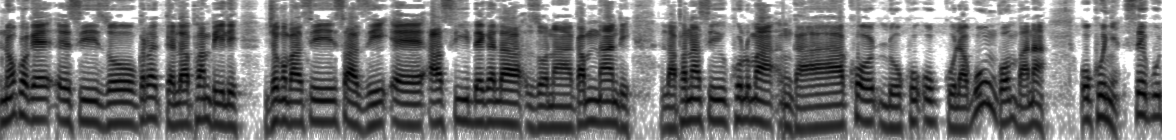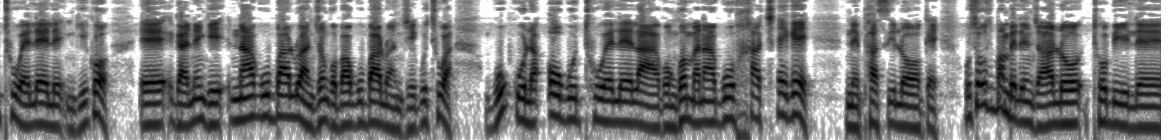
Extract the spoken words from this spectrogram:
nokho ke eh, sizokuragela phambili njengoba sisazi eh asibekela zona kamnandi lapha nasikhuluma ngakho lokhu ukugula. Kungombana okhunye sekuthuwelele ngikho eh kaningi nakubalwa njengoba kubalwa nje kuthiwa kugula okuthuwelelako ngombana kuhatsheke nephasi lonke usowusibambele njalo thobile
